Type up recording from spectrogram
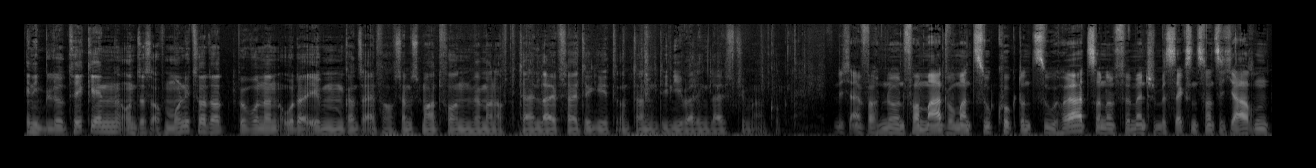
in die Bibliothek gehen und das auf dem Monitor dort bewundern oder eben ganz einfach auf seinem Smartphone, wenn man auf die Dein Live-Seite geht und dann den jeweiligen Livestream anguckt nicht einfach nur ein Format, wo man zuguckt und zuhört, sondern für Menschen bis 26 Jahren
